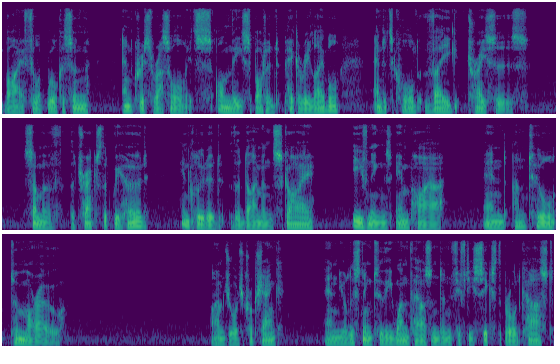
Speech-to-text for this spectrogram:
by Phillip Wilkerson and Chris Russell. It's on the Spotted Peccary label and it's called Vague Traces. Some of the tracks that we heard included The Diamond Sky, Evening's Empire, and Until Tomorrow. I'm George Cruikshank, and you're listening to the 1056th broadcast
